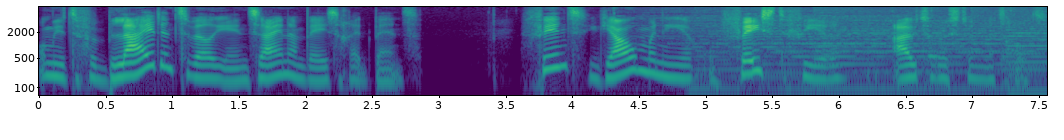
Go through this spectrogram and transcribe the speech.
om je te verblijden terwijl je in Zijn aanwezigheid bent. Vind jouw manier om feest te vieren en uit te rusten met God.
